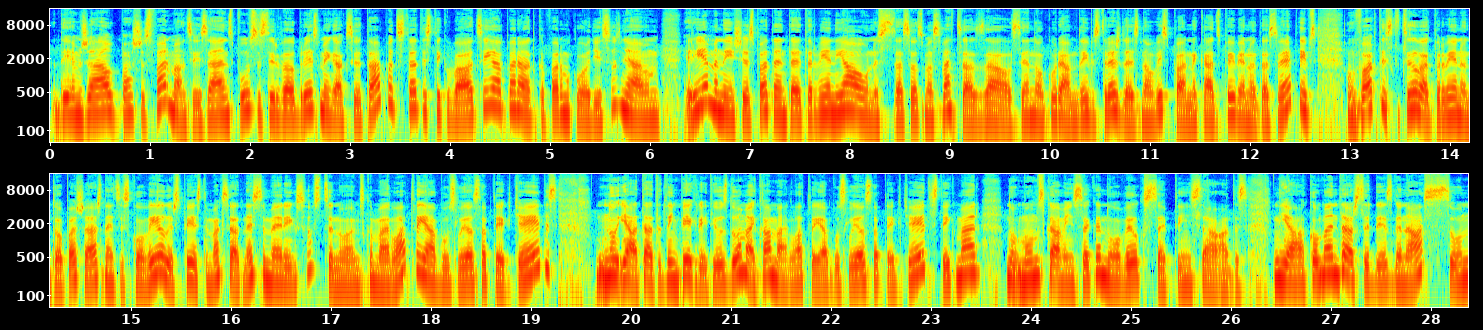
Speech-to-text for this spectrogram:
diemžēl, pašas farmācijas ēnas puses ir vēl briesmīgāks, jo tāpat statistika Vācijā parāda, ka farmakoloģijas uzņēmumi ir iemanījušies patentēt ar vien jaunas, tā saucamās vecās zāles, ja, no kurām divas trešdaļas nav vispār nekādas pievienotās vērtības, un faktiski cilvēki par vienu un to pašu ārstniecisko vielu ir spiesti maksāt nesamērīgas uzcenojumus, kamēr Latvijā būs liels aptieku ķēdes. Nu, jā, tā tad viņi piekrīt, jūs domājat, kamēr Latvijā būs liels aptieku ķēdes, tikmēr no mums, kā viņi saka, novilks septiņas ādas. Jā, komentārs ir diezgan ass. Un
